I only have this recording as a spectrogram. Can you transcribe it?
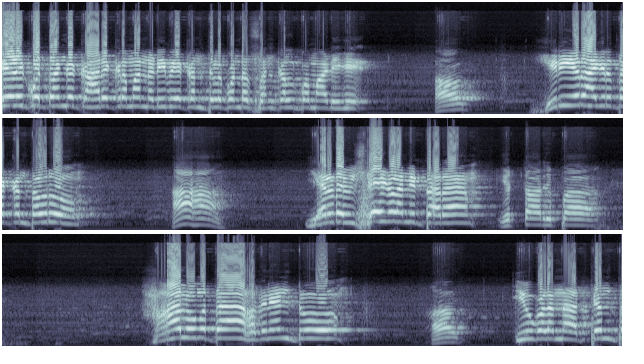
ಹೇಳಿಕೊಟ್ಟಂಗೆ ಕಾರ್ಯಕ್ರಮ ನಡಿಬೇಕಂತ ತಿಳ್ಕೊಂಡ ಸಂಕಲ್ಪ ಮಾಡಿಗೆ. ಹೌದು. ಹಿರಿಯರಾಗಿರ್ತಕ್ಕಂಥವ್ರು ಹಾ ಹಾ. ಎರಡು ವಿಷಯಗಳನ್ನಿಟ್ಟಾರ. ಇಟ್ಟಾರಿಪ್ಪ. ಹಾಲು ಮತ್ತು ಹದಿನೆಂಟು. ಹೌದು. ಇವುಗಳನ್ನು ಅತ್ಯಂತ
